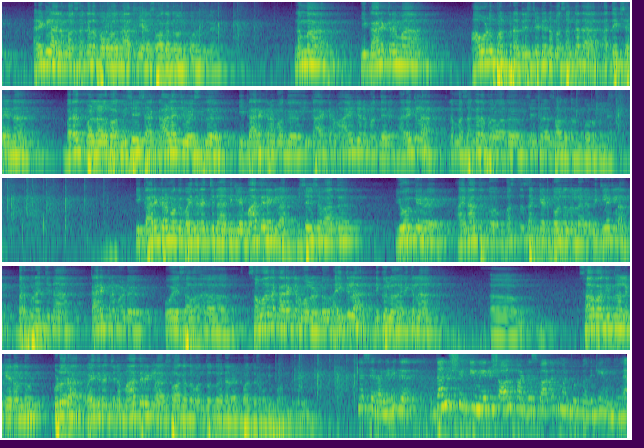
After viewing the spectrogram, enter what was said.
ಅರೆಗ್ಲ ನಮ್ಮ ಸಂಘದ ಪರವಾದ ಆತ್ಮೀಯ ಸ್ವಾಗತವನ್ನು ಕೋರುವುದಿಲ್ಲ ನಮ್ಮ ಈ ಕಾರ್ಯಕ್ರಮ ಆವಡು ಪಂಪನ ದೃಷ್ಟಿಯಿಟ್ಟು ನಮ್ಮ ಸಂಘದ ಅಧ್ಯಕ್ಷರೇನ ಭರತ್ ಬಳ್ಳಾಳ್ಬಾಗ್ ವಿಶೇಷ ಕಾಳಜಿ ವಹಿಸಿದ ಈ ಕಾರ್ಯಕ್ರಮಕ್ಕೆ ಈ ಕಾರ್ಯಕ್ರಮ ಆಯೋಜನೆ ಮಂದಿರ ಅರೆಗ್ಲ ನಮ್ಮ ಸಂಘದ ಪರವಾದ ವಿಶೇಷವಾದ ಸ್ವಾಗತವನ್ನು ಕೋರುವುದಿಲ್ಲ ಈ ಕಾರ್ಯಕ್ರಮಕ್ಕೆ ಬೈದಿನಂಚಿನ ನಿಗ್ಲೆ ಮಾತಿರೆಗ್ಲ ವಿಶೇಷವಾದ ಯುವಕಿಯರು ಆಯ್ನಾತ ಮಸ್ತ್ ಸಂಖ್ಯೆ ತೋಜನುಲ್ಲರು ನಿಕ್ಲೆಗ್ಲ ಬರ್ಪುನಂಚಿನ ಸವ ಆ, ಸಂವಾದ ಕಾರ್ಯಕ್ರಮಲುಂಡು ಐಕಲ ನಿಖಲು ನಿಕಲ ಸಹಭಾಗಿತ್ವ ಏನೊಂದು ಕುಡೂರ ಬೈದಿನಂಚಿನ ಮಾತಿರೆಗ್ಲ ಸ್ವಾಗತ ಅಂತಂದು ಏನಾರ ಪಾತ್ರ ಮುಗಿಪೊಂದು ಸೆರ ಮೇರೆಗೆ ಧನುಷ್ ಶೆಟ್ಟಿ ಮೇರು ಶಾಲ್ ಪಾಡ್ದ ಸ್ವಾಗತ ಮನ್ಪುಟ್ಟು ಬಂದಕ್ಕೆ ಏನೊಂದಿಲ್ಲ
